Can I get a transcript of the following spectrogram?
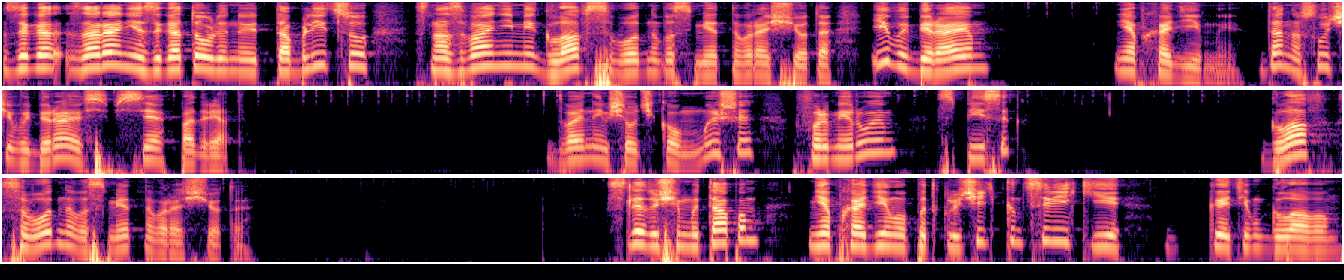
заранее заготовленную таблицу с названиями глав сводного сметного расчета и выбираем необходимые. В данном случае выбираю все подряд. Двойным щелчком мыши формируем список глав сводного сметного расчета. Следующим этапом необходимо подключить концевики к этим главам.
